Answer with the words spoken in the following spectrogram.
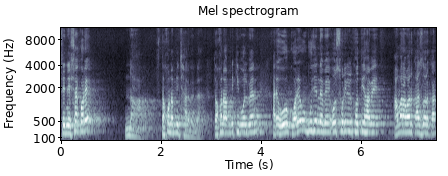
সে নেশা করে? না, তখন আপনি ছাড়বেন না। তখন আপনি কি বলবেন? আরে ও করে, ও বুঝে নেবে ও শরীরের ক্ষতি হবে, আমার আমার কাজ দরকার।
